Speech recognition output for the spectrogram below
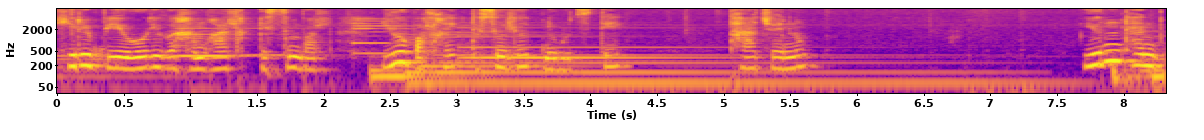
Хэрэг би өөрийгөө хамгаалах гэсэн бол юу болохыг төсөөлөөд нэг үсттэй. Тааж байна уу? Ер нь танд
